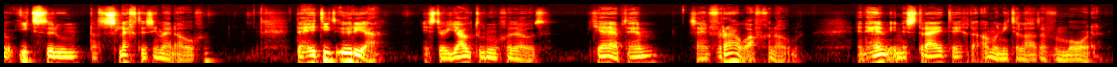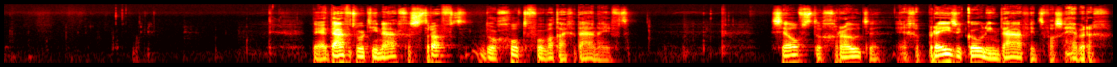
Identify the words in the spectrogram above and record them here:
door iets te doen dat slecht is in mijn ogen? De Hethiet Uria is door jou toedoen gedood. Jij hebt hem zijn vrouw afgenomen en hem in de strijd tegen de Ammonieten laten vermoorden. Nou David wordt hierna gestraft door God voor wat hij gedaan heeft. Zelfs de grote en geprezen koning David was hebberig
